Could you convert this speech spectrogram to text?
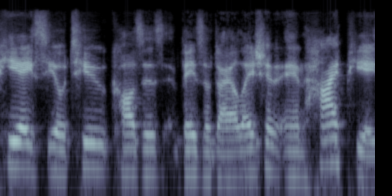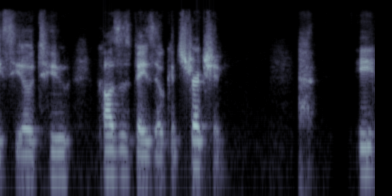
PaCO2 causes vasodilation, and high PaCO2 causes vasoconstriction. The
